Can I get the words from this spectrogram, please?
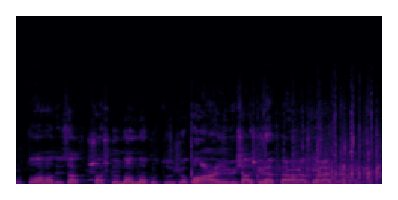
kurtulamadıysak şaşkından da kurtuluş yok. Haydi bir şaşkın hep beraber bu sefer.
